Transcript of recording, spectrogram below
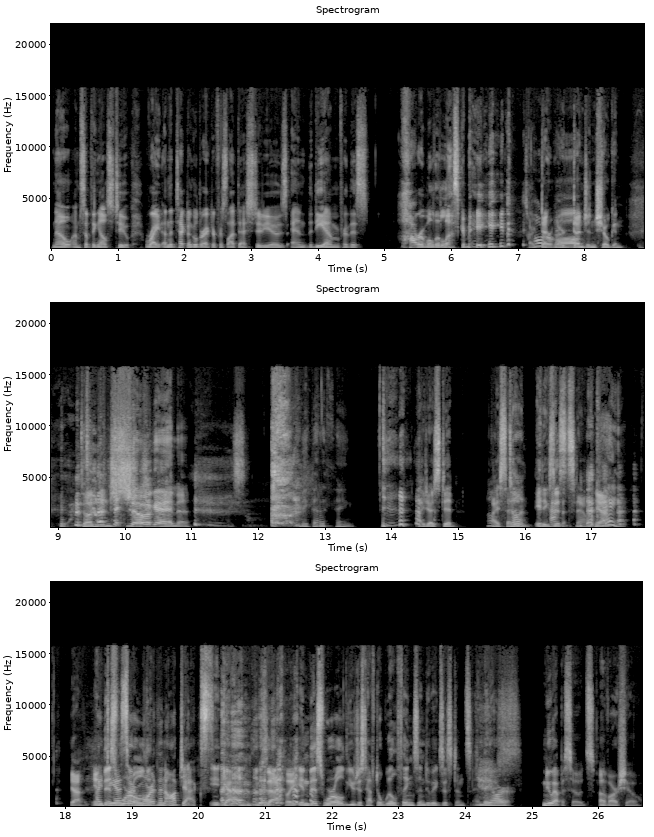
no, I'm something else too. Right, I'm the technical director for Slapdash Studios and the DM for this horrible little escapade. Our, dun- our dungeon shogun. Dungeon Shogun. Make that a thing. I just did. I said done. It, It exists now. Yeah. Yeah, in Ideas this world, are more than objects. I- yeah, exactly. In this world, you just have to will things into existence, and they are. New episodes of our show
